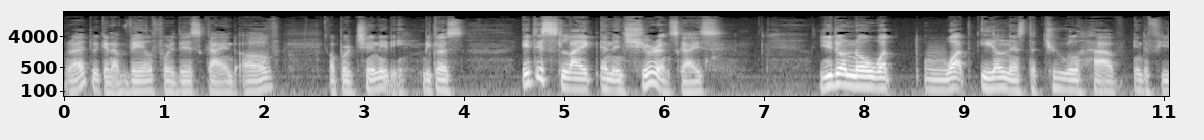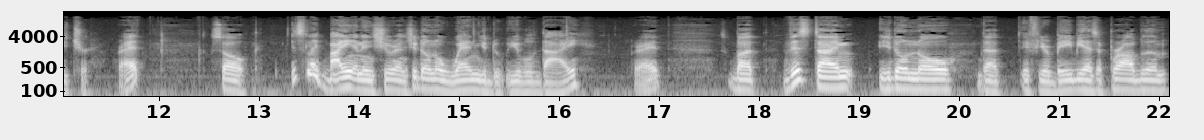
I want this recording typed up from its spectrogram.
right? We can avail for this kind of opportunity because it is like an insurance guys. You don't know what what illness that you will have in the future right? So it's like buying an insurance. You don't know when you do you will die right? But this time you don't know that if your baby has a problem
